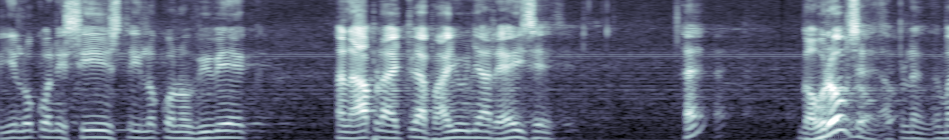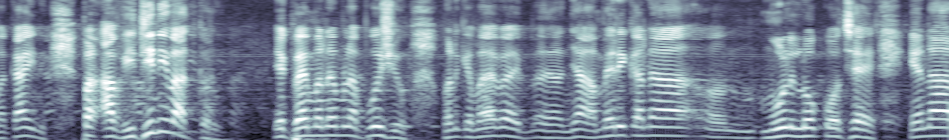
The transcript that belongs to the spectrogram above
એ લોકોની શિસ્ત એ લોકોનો વિવેક, અને આપણા એટલા ભાઈઓ ત્યાં રહે છે. હે? ગૌરવ છે આપણે એમાં કાંઈ નહીં. પણ આ વિધિની વાત કરું. એક ભાઈ મને હમણાં પૂછ્યું, મને કે ભાઈ ભાઈ ત્યાં અમેરિકાના મૂળ લોકો છે, એના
